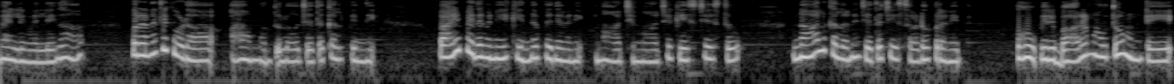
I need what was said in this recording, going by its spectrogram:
మెల్లిమెల్లిగా ప్రణతి కూడా ఆ ముద్దులో జత కలిపింది. పై పెదవిని కింద పెదవిని మార్చి మార్చి కిస్ చేస్తూ నాలుకలని జత చేశాడు ప్రణీత్. ఊపిరి భారం అవుతూ ఉంటే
